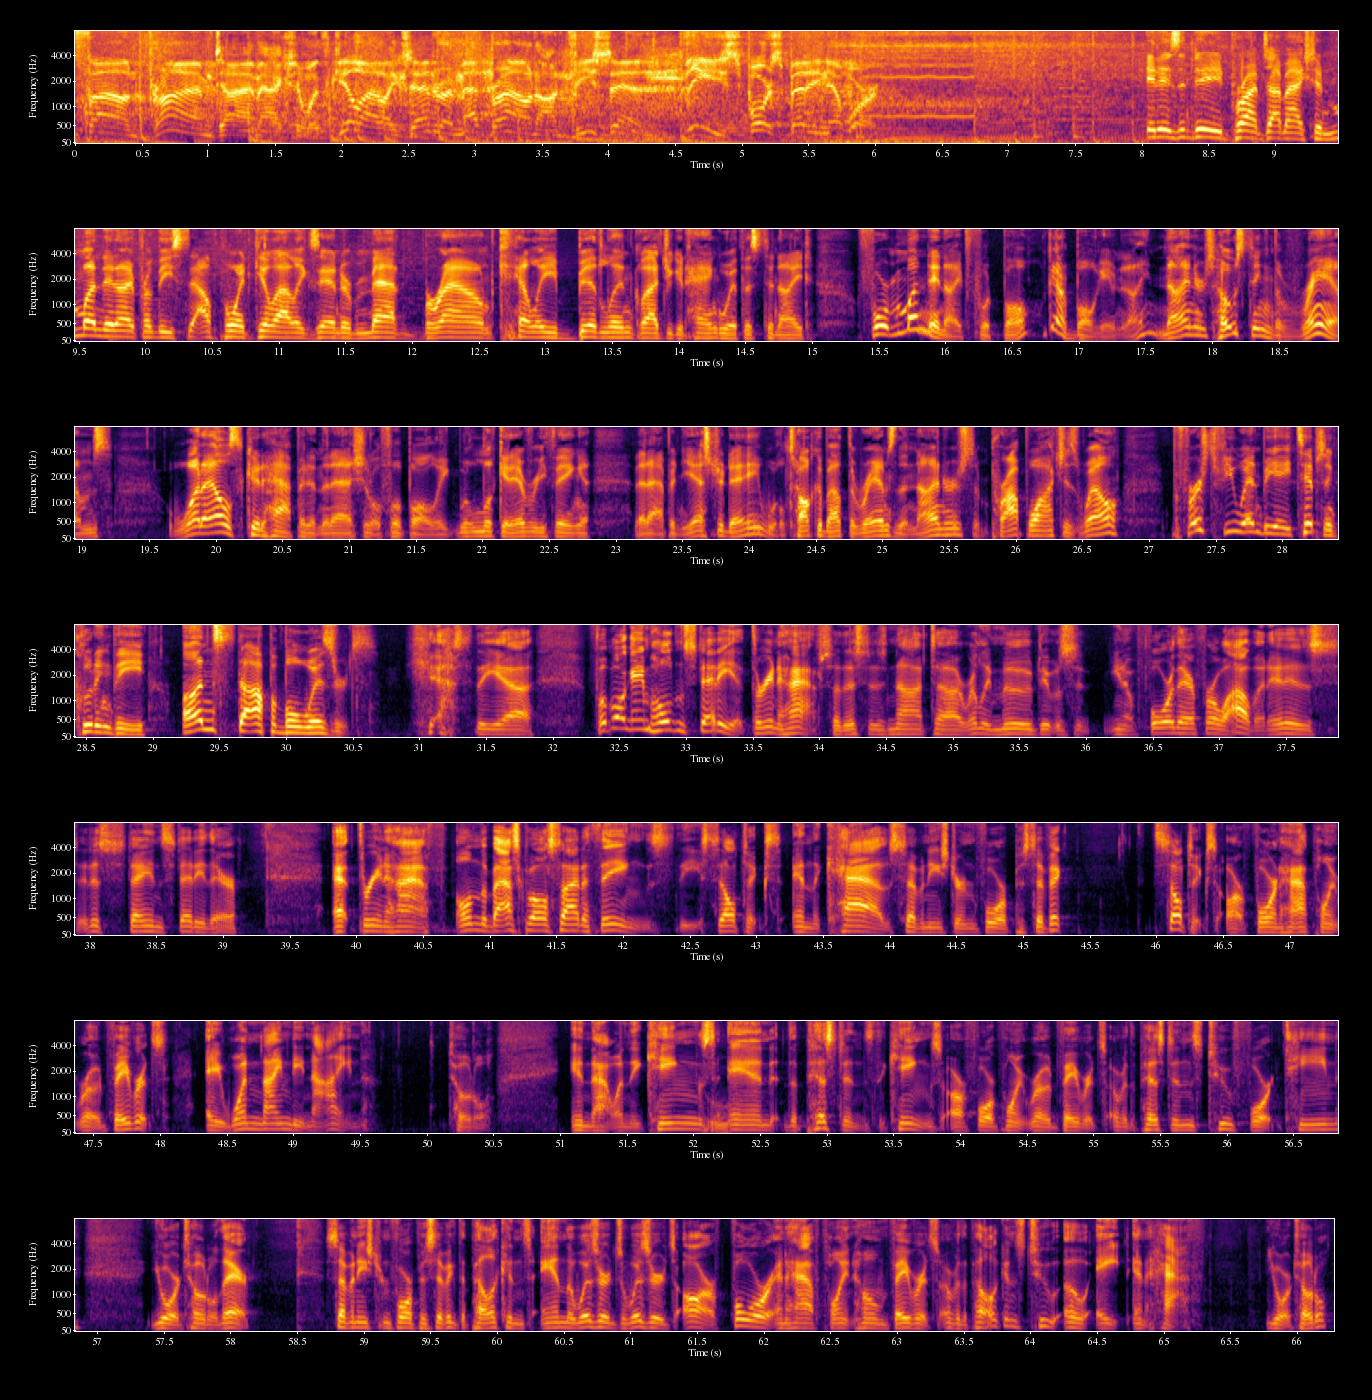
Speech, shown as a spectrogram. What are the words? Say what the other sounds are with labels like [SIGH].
Found prime time action with Gil Alexander and Matt Brown on VSIN, the sports betting network. It is indeed primetime action Monday night from the South Point. Gil Alexander, Matt Brown, Kelly Bidlin. Glad you could hang with us tonight for Monday night football. We got a ball game tonight. Niners hosting the Rams. What else could happen in the National Football League? We'll look at everything that happened yesterday. We'll talk about the Rams and the Niners, some prop watch as well. But first, few NBA tips, including the unstoppable Wizards. Yes, the uh, football game holding steady at three and a half. So this is not uh, really moved. It was you know four there for a while, but it is it is staying steady there at three and a half. On the basketball side of things, the Celtics and the Cavs, seven Eastern, four Pacific. Celtics are four and a half point road favorites, a one ninety nine total in that one. The Kings mm-hmm. and the Pistons. The Kings are four point road favorites over the Pistons, 214 your total there. Seven Eastern, four Pacific. The Pelicans and the Wizards. Wizards are four and a half point home favorites over the Pelicans, 208 and a half your total.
